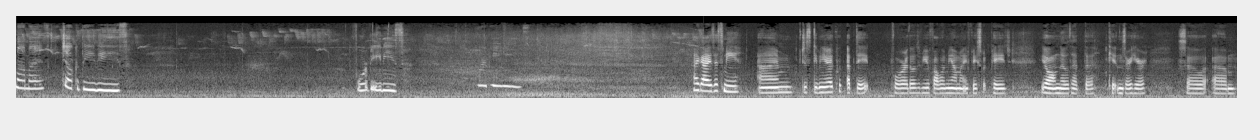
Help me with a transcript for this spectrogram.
mamas. Chaka babies. Four babies. Four babies. Hi guys, it's me. I'm just giving you a quick update. For those of you following me on my Facebook page, you all know that the kittens are here. So, um,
